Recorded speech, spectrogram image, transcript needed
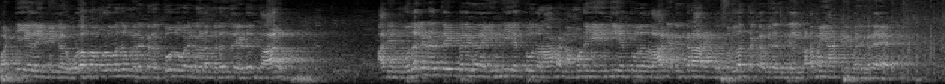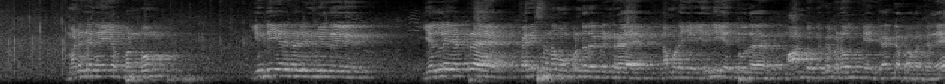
பட்டியலை நீங்கள் உலகம் முழுவதும் இருக்கிற தூதுவர்களிடமிருந்து எடுத்தால் அதில் முதலிடத்தை பெறுகிற இந்திய தூதராக நம்முடைய இந்திய தூதர் தான் இருக்கிறார் என்று சொல்லத்தக்க விதத்தில் கடமையாற்றி வருகிற மனிதநேய பண்பும் இந்தியர்களின் மீது எல்லையற்ற கரிசனமும் கொண்டிருக்கின்ற நம்முடைய இந்திய தூதர் மாண்புமிகு வினோத் கே. ஜேக்கப் அவர்களே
